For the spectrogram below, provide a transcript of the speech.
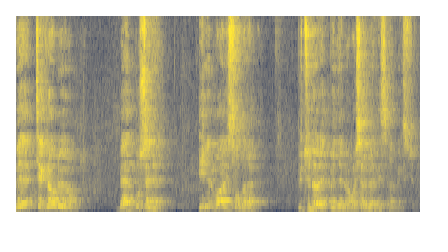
Ve tekrarlıyorum, ben bu sene ilin valisi olarak bütün öğretmenlerime başarı belgesi vermek istiyorum.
